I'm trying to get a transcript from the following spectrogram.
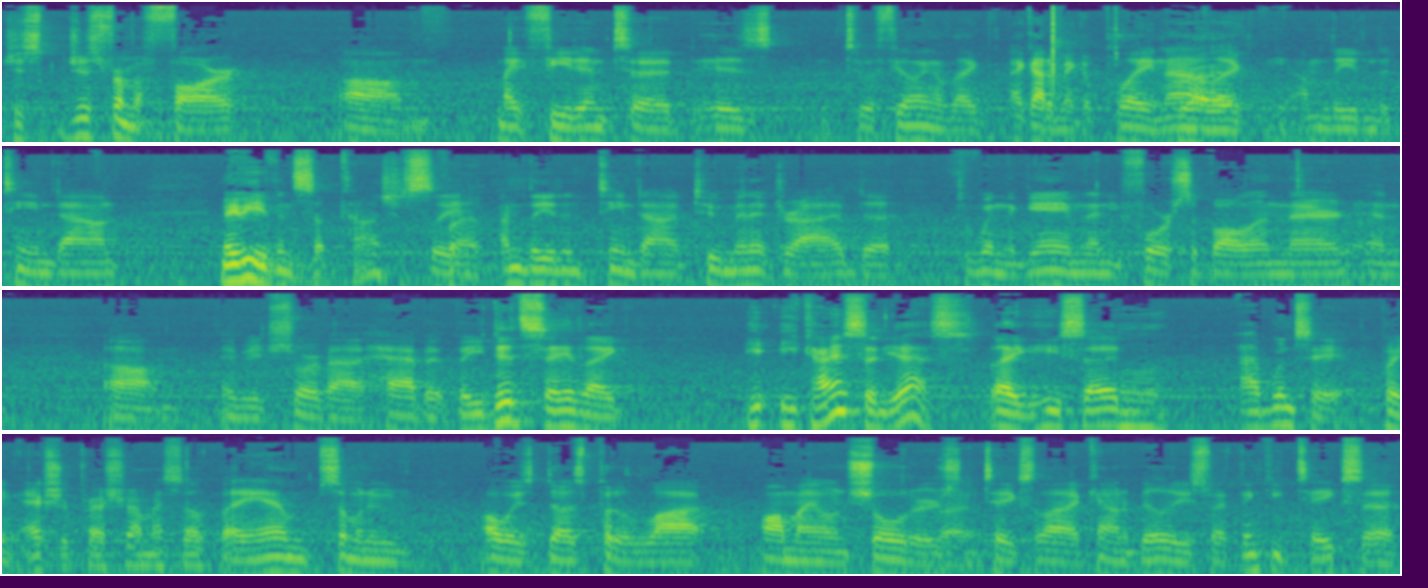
just just from afar um, might feed into his to a feeling of like I got to make a play now. Right. Like I'm leading the team down, maybe even subconsciously. Right. I'm leading the team down a two minute drive to to win the game. Then you force the ball in there, and um, maybe it's sort of out of habit. But he did say like he, he kind of said yes. Like he said, I wouldn't say putting extra pressure on myself, but I am someone who always does put a lot on my own shoulders and takes a lot of accountability. So I think he takes a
